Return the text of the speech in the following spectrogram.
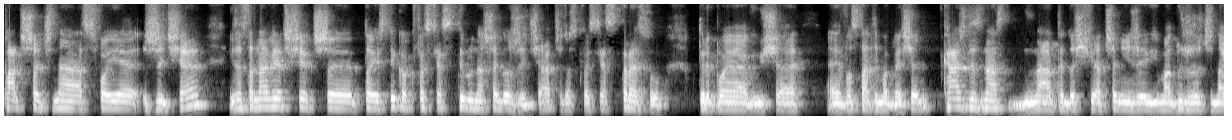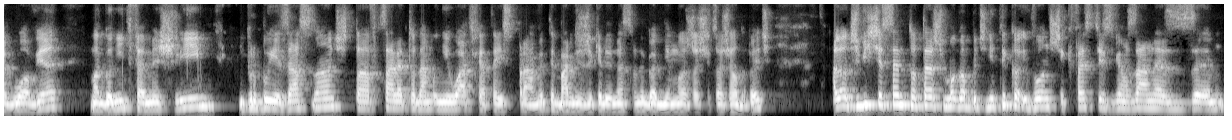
patrzeć na swoje życie i zastanawiać się, czy to jest tylko kwestia stylu naszego życia, czy to jest kwestia stresu, który pojawił się e, w ostatnim okresie. Każdy z nas zna te doświadczenie, jeżeli ma dużo rzeczy na głowie, ma gonitwę myśli i próbuje zasnąć, to wcale to nam nie ułatwia tej sprawy, tym bardziej, że kiedy następnego dnia może się coś odbyć. Ale oczywiście sen to też mogą być nie tylko i wyłącznie kwestie związane z, mm,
